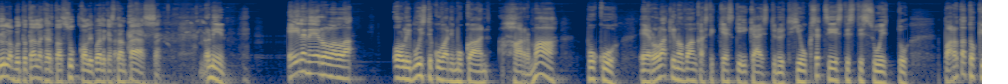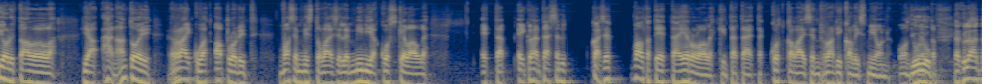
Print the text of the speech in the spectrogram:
Kyllä, mutta tällä kertaa sukka oli pelkästään päässä. No niin, eilen Eerolalla oli muistikuvani mukaan harmaa puku. Eerolakin on vankasti keski-ikäistynyt, hiukset siististi suittu, parta toki oli tallella ja hän antoi raikuvat aplodit vasemmistolaiselle Minja Koskelalle, että eiköhän tässä nyt, kai se valta teettää Eerolallekin tätä, että kotkalaisen radikalismi on, on Juu, tuota, Ja kyllähän,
